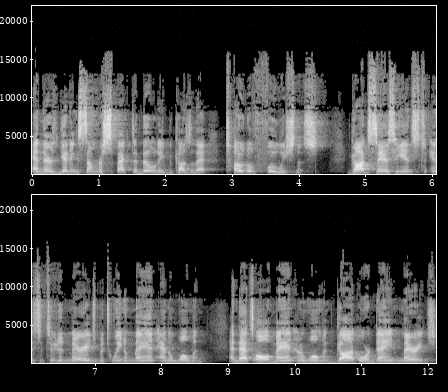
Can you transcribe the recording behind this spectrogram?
and they're getting some respectability because of that. Total foolishness. God says He instituted marriage between a man and a woman. And that's all man and a woman, God ordained marriage.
